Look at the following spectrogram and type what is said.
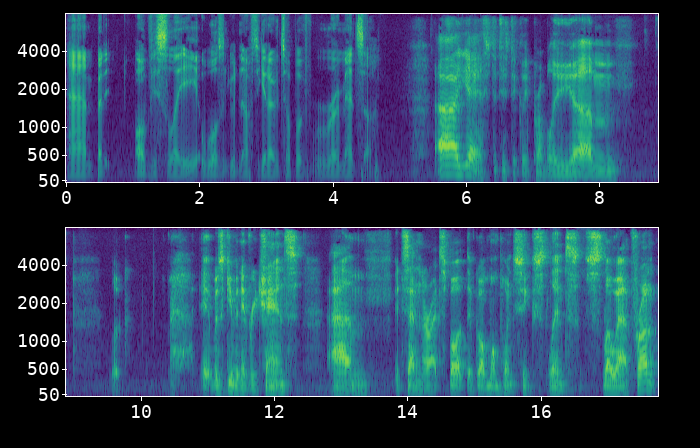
um, but it obviously wasn't good enough to get over top of Romancer. Uh, yeah, statistically, probably. Um, look, it was given every chance. Um, it sat in the right spot. They've got 1.6 lengths slow out front.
